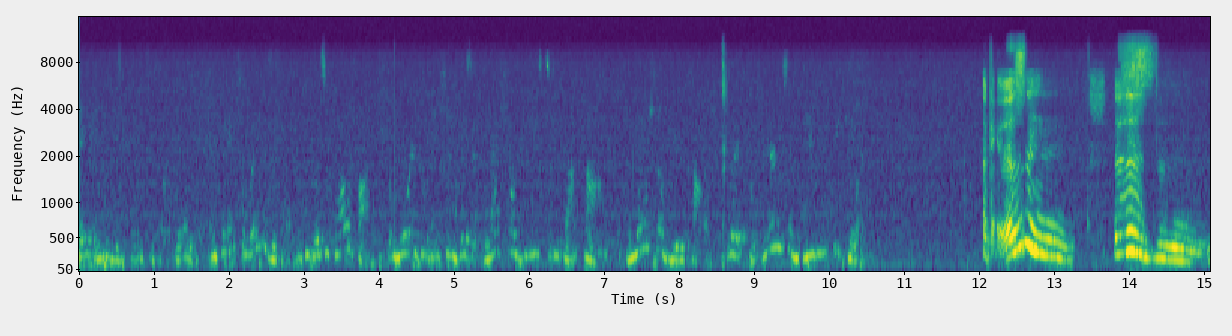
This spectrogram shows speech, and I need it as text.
And financial aid is available to those who qualify. For more information, visit nationalbc.com. National Beauty College, where careers and beauty begin. Okay, this is this is this is Those are the happiest days of my life. Like a break in the battle, what's your part? Oh, in the wretched life of a lonely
